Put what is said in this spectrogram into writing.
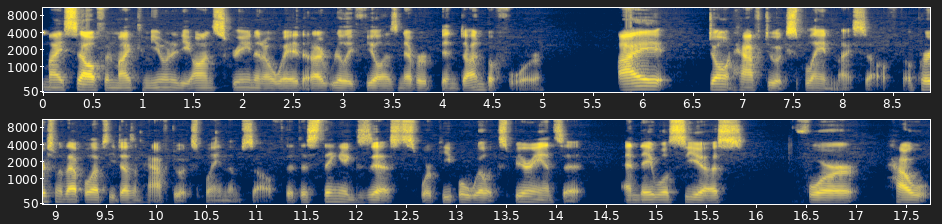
myself and my community on screen in a way that I really feel has never been done before, I don't have to explain myself. A person with epilepsy doesn't have to explain themselves. That this thing exists where people will experience it and they will see us for how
